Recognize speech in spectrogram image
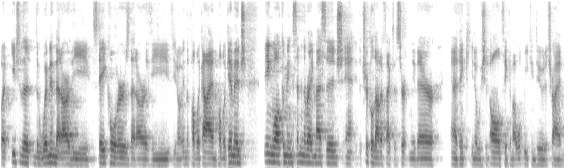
But each of the, the women that are the stakeholders, that are the, you know, in the public eye and public image, being welcoming, sending the right message, and the trickle down effect is certainly there. And I think, you know, we should all think about what we can do to try and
